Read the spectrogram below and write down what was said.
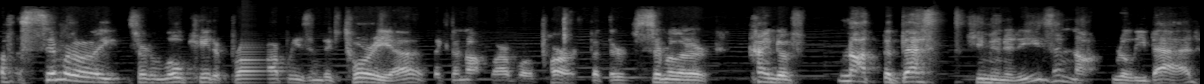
of similarly sort of located properties in Victoria, like they're not Marlborough Park, but they're similar kind of not the best communities and not really bad.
